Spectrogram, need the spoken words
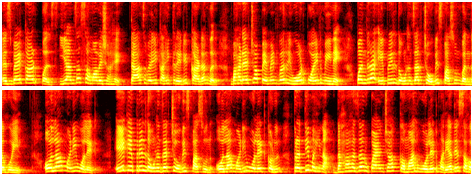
SBI card pulse यांचा समावेश आहे. त्याचवेळी काही क्रेडिट कार्डांवर भाड्याच्या पेमेंटवर रिवॉर्ड पॉईंट मिळणे पंधरा एप्रिल दोन हजार चोवीसपासून बंद होईल. ओला मनी वॉलेट एक एप्रिल दोन हजार चोवीसपासून ओला मनी वॉलेटकडून प्रति महिना दहा हजार रुपयांच्या कमाल वॉलेट मर्यादेसह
